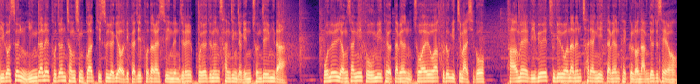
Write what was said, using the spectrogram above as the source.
이것은 인간의 도전 정신과 기술력이 어디까지 도달할 수 있는지를 보여주는 상징적인 존재입니다. 오늘 영상이 도움이 되었다면 좋아요와 구독 잊지 마시고 다음에 리뷰해 주길 원하는 차량이 있다면 댓글로 남겨주세요.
